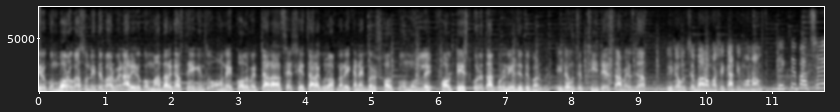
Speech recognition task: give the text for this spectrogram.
এরকম বড় গাছও নিতে পারবেন, আর এরকম মাদার গাছ থেকে কিন্তু অনেক কলমের চারা আছে। সেই চারাগুলো আপনারা এখানে একবারে স্বল্প মূল্যে ফল টেস্ট করে তারপরে নিয়ে যেতে পারবেন। এটা হচ্ছে থ্রি টেস্ট আমের জাত, এটা হচ্ছে বারো মাসে কাটিমন আম। দেখতে পাচ্ছেন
